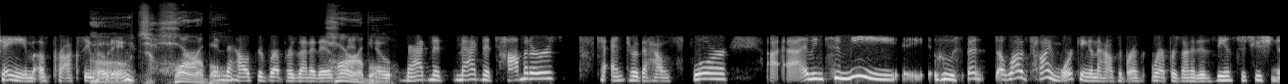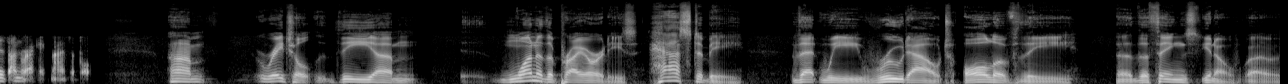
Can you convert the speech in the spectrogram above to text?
shame of proxy oh, voting. It's horrible. Uh, in the House of Representatives. Horrible. And, you know, magnet, magnetometers to enter the House floor. I, mean, to me, who spent a lot of time working in the House of Representatives, the institution is unrecognizable. Um, Rachel, the um, one of the priorities has to be that we root out all of the uh, the things you know uh,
